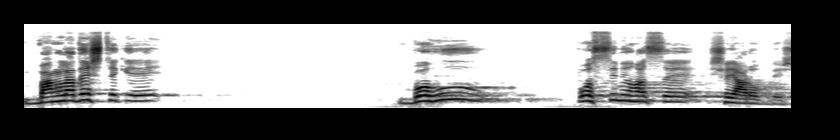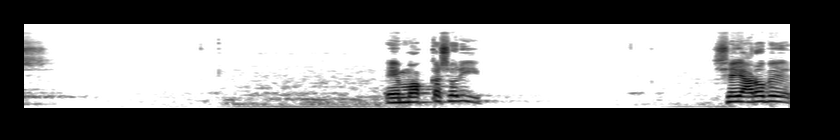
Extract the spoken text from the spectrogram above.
বাংলাদেশ থেকে বহু পশ্চিমে হচ্ছে সেই আরব দেশ। এই মক্কা শরীফ, সেই আরবের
